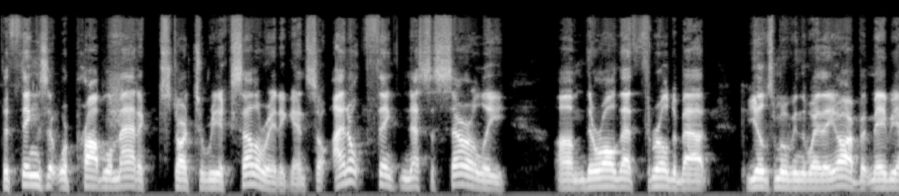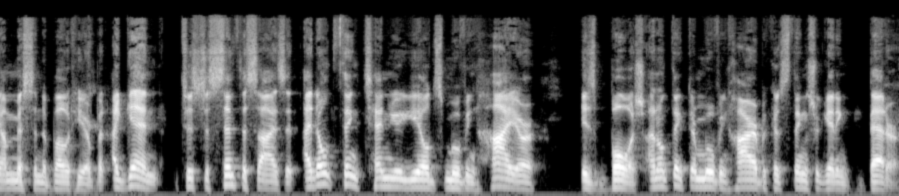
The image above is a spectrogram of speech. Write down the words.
the things that were problematic start to reaccelerate again. So I don't think necessarily um, they're all that thrilled about yields moving the way they are, but maybe I'm missing the boat here. But again, just to synthesize it, I don't think 10 year yields moving higher is bullish. I don't think they're moving higher because things are getting better.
